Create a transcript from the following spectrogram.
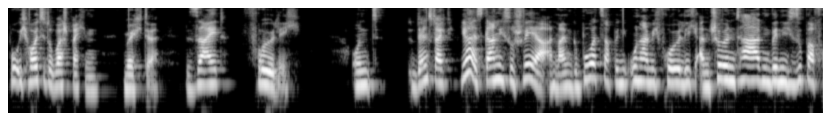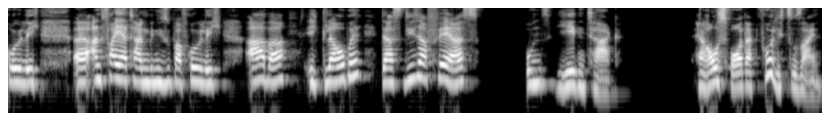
wo ich heute drüber sprechen möchte. Seid fröhlich. Und du denkst vielleicht, ja, ist gar nicht so schwer. An meinem Geburtstag bin ich unheimlich fröhlich, an schönen Tagen bin ich super fröhlich, äh, an Feiertagen bin ich super fröhlich. Aber ich glaube, dass dieser Vers uns jeden Tag herausfordert, fröhlich zu sein.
